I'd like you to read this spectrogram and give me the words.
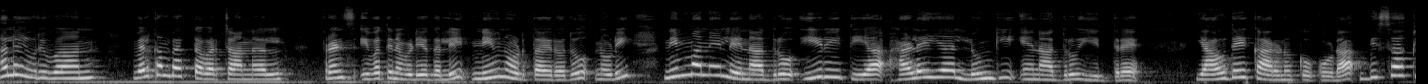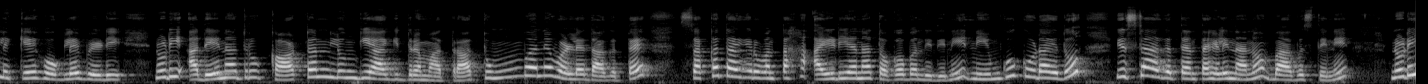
Hello everyone welcome back to our channel friends ಇವತ್ತಿನ ವಿಡಿಯೋದಲ್ಲಿ ನೀವು ನೋಡ್ತಾ ಇರೋದು ನೋಡಿ ನಿಮ್ಮ ಮನೇಲೇನಾದರೂ ಈ ರೀತಿಯ ಹಳೆಯ ಲುಂಗಿ ಏನಾದರೂ ಇದ್ದರೆ ಯಾವುದೇ ಕಾರಣಕ್ಕೂ ಕೂಡ ಬಿಸಾಕಲಿಕ್ಕೆ ಹೋಗಲೇಬೇಡಿ. ನೋಡಿ, ಅದೇನಾದರೂ ಕಾಟನ್ ಲುಂಗಿ ಆಗಿದ್ದರೆ ಮಾತ್ರ ತುಂಬಾ ಒಳ್ಳೆಯದಾಗುತ್ತೆ ಸಖತ್ತಾಗಿರುವಂತಹ ಐಡಿಯಾನ ತೊಗೊಬಂದಿದ್ದೀನಿ. ನಿಮಗೂ ಕೂಡ ಇದು ಇಷ್ಟ ಆಗುತ್ತೆ ಅಂತ ಹೇಳಿ ನಾನು ಭಾವಿಸ್ತೀನಿ. ನೋಡಿ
